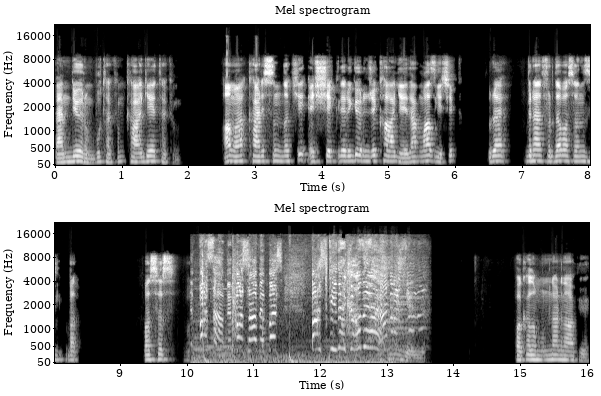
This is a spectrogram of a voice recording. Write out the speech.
Ben diyorum bu takım KG takım. Ama karşısındaki eşekleri görünce KG'den vazgeçip buraya Brentford'a basanız ba, basas Bas abi bas abi bas. Bas gidek abi. Bakalım bunlar ne yapıyor?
